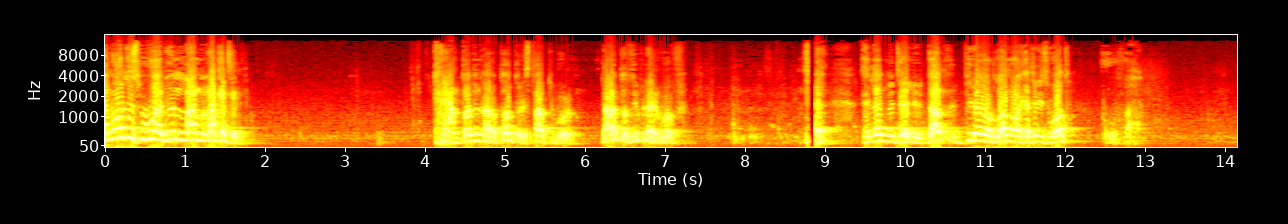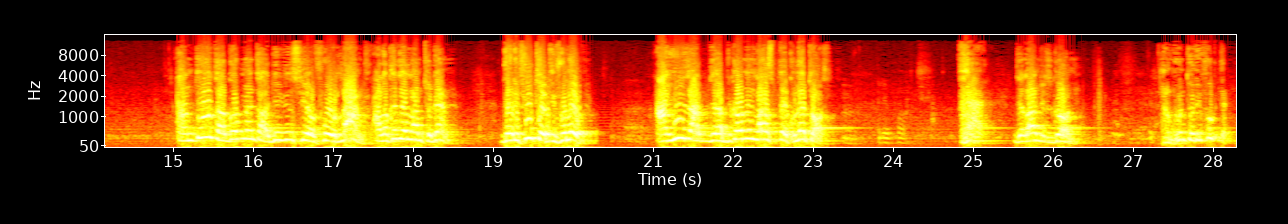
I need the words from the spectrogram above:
And all these people who are doing land marketing. I'm talking, I'll talk to the staff tomorrow. There are people involved. and let me tell you, that period of land marketing is what? Over. And those that government are giving CFO land, allocated land to them, they refuse to develop. And use that they are becoming land speculators. the land is gone. I'm going to revoke them.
